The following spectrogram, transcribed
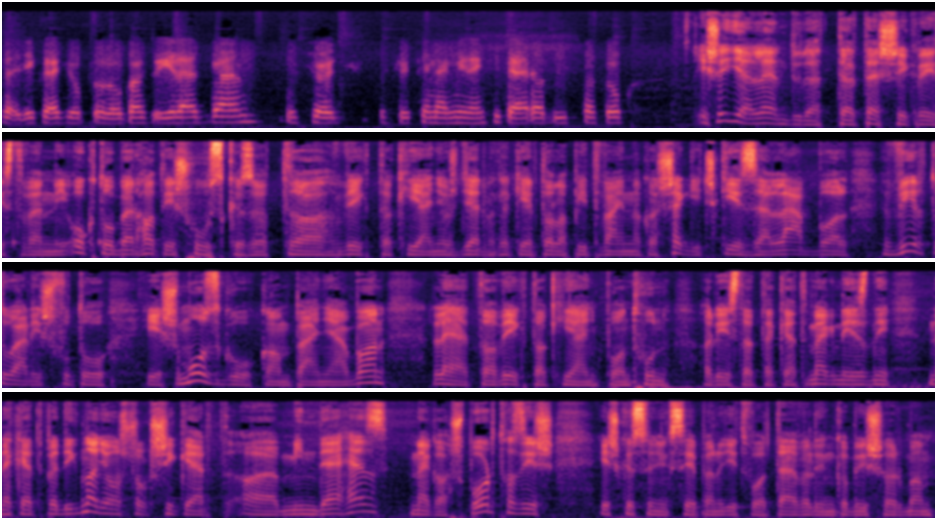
az egyik legjobb dolog az életben, úgyhogy, úgyhogy tényleg mindenkit erre biztatok. És egy ilyen lendülettel tessék részt venni október 6 és 20 között a Végtag Hiányos Gyermekekért Alapítványnak a Segíts Kézzel Lábbal virtuális futó és mozgó kampányában. Lehet a végtaghiány.hu-n a részleteket megnézni. Neked pedig nagyon sok sikert mindenhez, meg a sporthoz is, és köszönjük szépen, hogy itt voltál velünk a műsorban.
